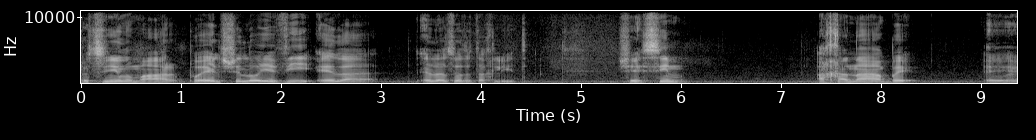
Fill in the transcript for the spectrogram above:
רציני לומר, פועל שלא יביא אלא, אלא זאת התכלית. שישים הכנה ב... אה,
